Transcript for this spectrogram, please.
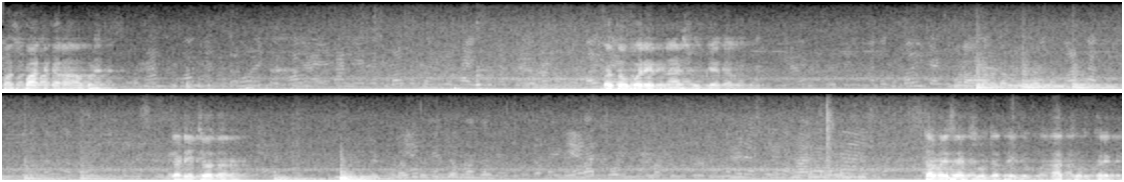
બસ પાઠ કરા આપણે બધું ભરીને નાશું કે ના લાગે ચડી છો તારે? તમે સાહેબ છૂટા થઈ જાઓ હાથ છોડ ખરેખર.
